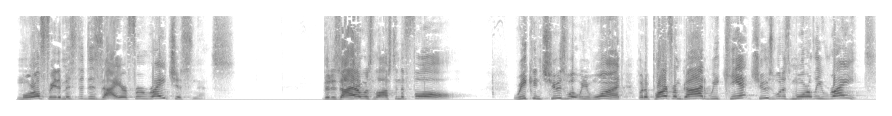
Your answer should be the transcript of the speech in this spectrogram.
Moral freedom is the desire for righteousness. The desire was lost in the fall. We can choose what we want, but apart from God, we can't choose what is morally right.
